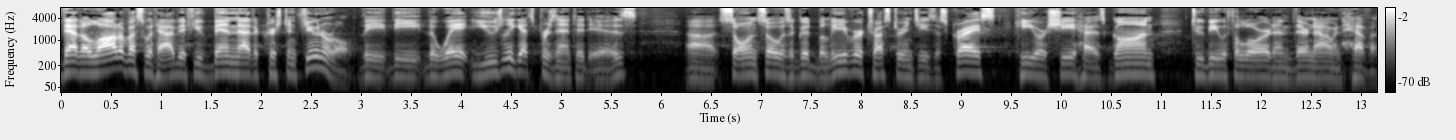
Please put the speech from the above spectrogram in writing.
that a lot of us would have if you've been at a Christian funeral. The, the, the way it usually gets presented is so and so is a good believer, truster in Jesus Christ. He or she has gone to be with the Lord and they're now in heaven.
